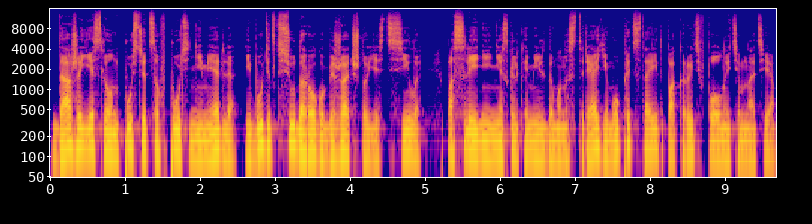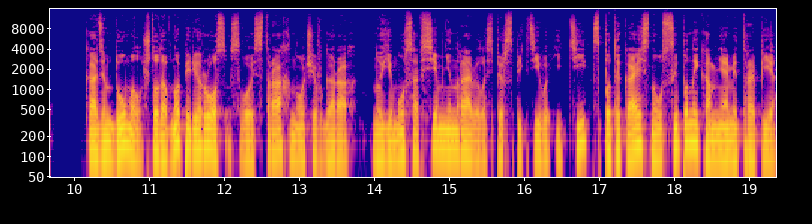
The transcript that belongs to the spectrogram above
Даже если он пустится в путь немедля и будет всю дорогу бежать, что есть силы, последние несколько миль до монастыря ему предстоит покрыть в полной темноте. Кадин думал, что давно перерос свой страх ночи в горах, но ему совсем не нравилась перспектива идти, спотыкаясь на усыпанной камнями тропе,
